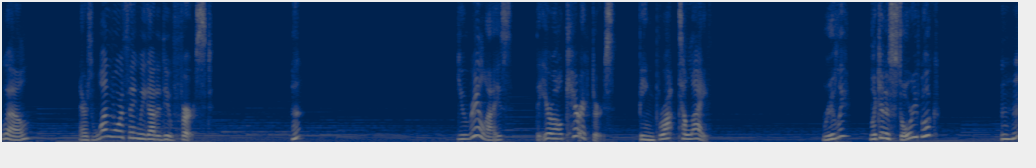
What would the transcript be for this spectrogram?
Well, there's one more thing we gotta do first. Huh? You realize that you're all characters being brought to life. Really? Like in a storybook? Mm hmm.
